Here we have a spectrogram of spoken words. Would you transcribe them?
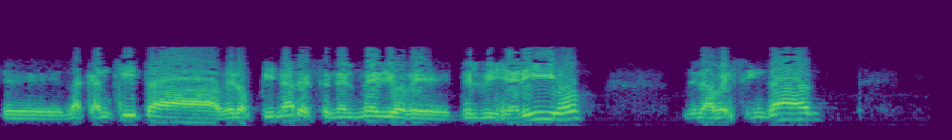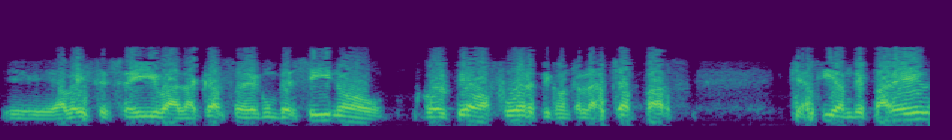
eh, la canchita de Los Pinares en el medio del villerío, de la vecindad, Eh, a veces se iba a la casa de algún vecino, golpeaba fuerte contra las chapas que hacían de pared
